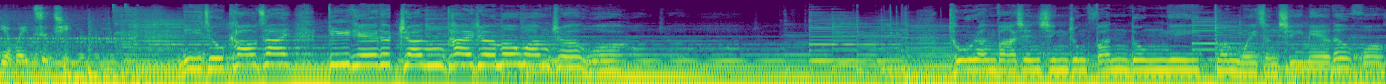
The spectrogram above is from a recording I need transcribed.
也为自己。”你就靠在地铁的站台，这么望着我。突然发现心中翻动一团未曾熄灭的火。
